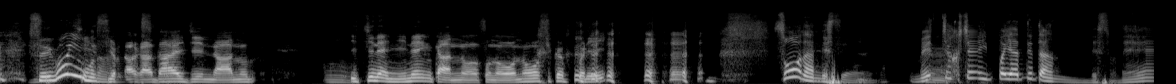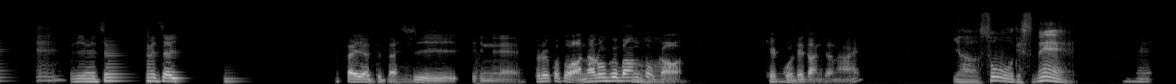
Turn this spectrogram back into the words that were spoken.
すごいんですよ。だから大臣のあのうん1年、2年間のその濃縮っぷり。そうなんですよ。めちゃくちゃいっぱいやってたんですよね。めちゃめちゃいっぱいやってたし、ね、それこそアナログ版とか結構出たんじゃない、いや、そうですね。ね、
